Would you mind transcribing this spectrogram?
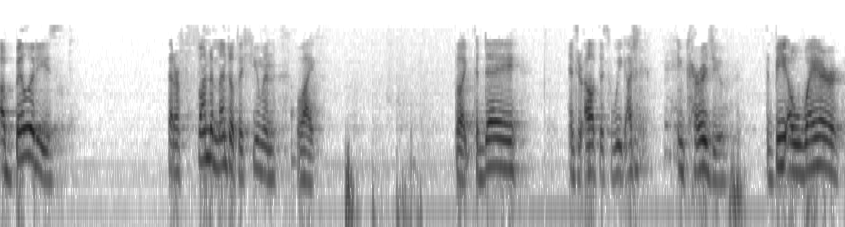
abilities that are fundamental to human life. So, like today and throughout this week, I just encourage you to be aware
